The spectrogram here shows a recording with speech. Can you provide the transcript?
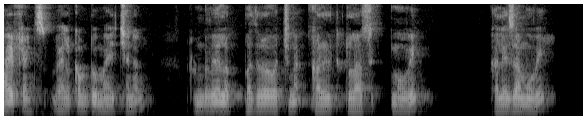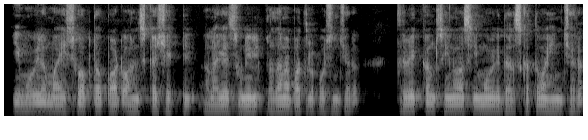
Hi friends welcome to my channel. రెండు వేల పదిలో వచ్చిన cult classic movie Khaleja movie. ఈ మూవీలో మహేష్ బాబుతో పాటు అనుష్క శెట్టి అలాగే సునీల్ ప్రధాన పాత్రలు పోషించారు. త్రివిక్రమ్ శ్రీనివాస్ ఈ మూవీకి దర్శకత్వం వహించారు.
